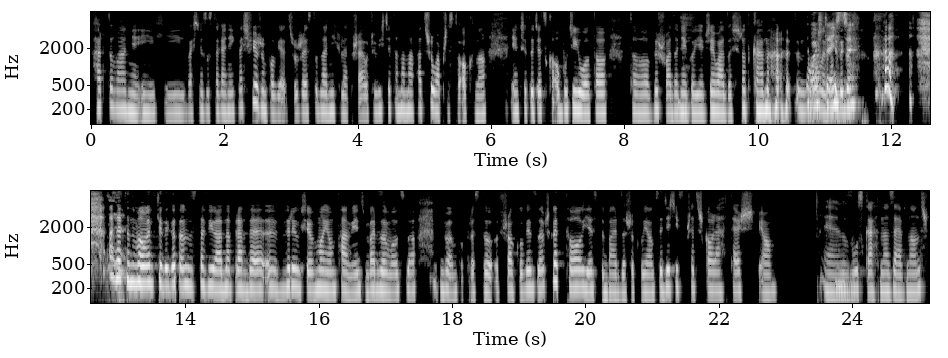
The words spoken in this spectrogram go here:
hartowanie ich i właśnie zostawianie ich na świeżym powietrzu, że jest to dla nich lepsze. Oczywiście ta mama patrzyła przez to okno, jak się to dziecko obudziło, to, to wyszła do niego i je wzięła do środka, ale ten Całe moment, go... ale ten moment, kiedy go tam zostawiła, naprawdę e, wyrył się w moją pamięć bardzo mocno. Byłam po prostu w szoku, więc na przykład to jest bardzo szokujące. Dzieci w przedszkolach też śpią w mhm. wózkach na zewnątrz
